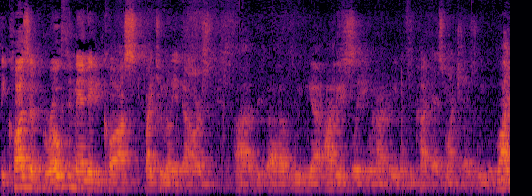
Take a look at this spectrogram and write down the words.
because of growth in mandated costs by $2 million, uh, uh, we uh, obviously were not able to cut as much as we would like.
